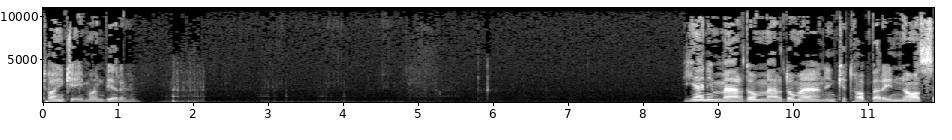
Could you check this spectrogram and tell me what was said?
تا اینکه ایمان بیاره؟ یعنی مردم مردمن این کتاب برای ناس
